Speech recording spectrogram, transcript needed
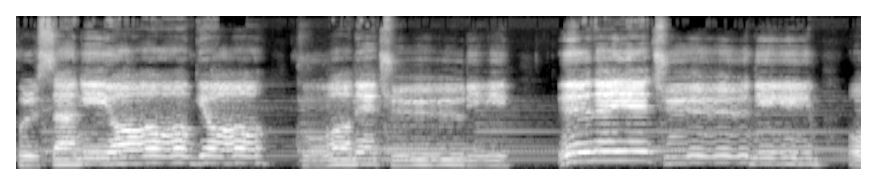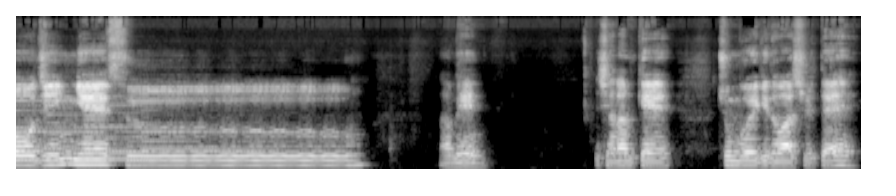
불쌍히 여겨 구원해 주리. 은혜의 주님 오직 예수 아멘 이 시간 함께 중보의 기도하실 때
